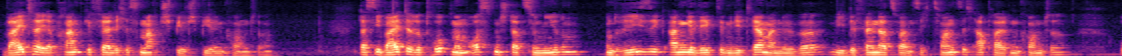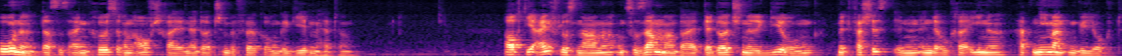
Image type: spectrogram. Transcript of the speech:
weiter ihr brandgefährliches Machtspiel spielen konnte. Dass sie weitere Truppen im Osten stationieren und riesig angelegte Militärmanöver wie Defender 2020 abhalten konnte, ohne dass es einen größeren Aufschrei in der deutschen Bevölkerung gegeben hätte. Auch die Einflussnahme und Zusammenarbeit der deutschen Regierung mit Faschistinnen in der Ukraine hat niemanden gejuckt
